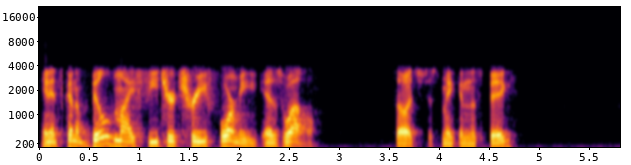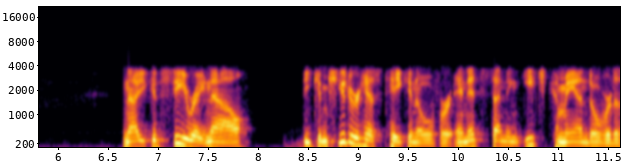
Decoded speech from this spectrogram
And it's going to build my feature tree for me as well. So it's just making this big. Now you can see right now, the computer has taken over and it's sending each command over to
